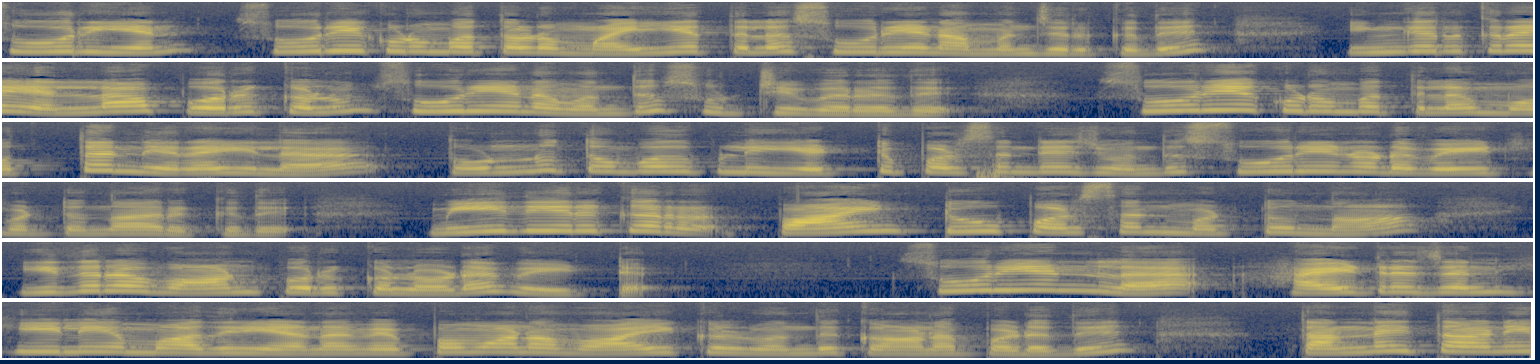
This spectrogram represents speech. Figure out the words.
சூரியன் சூரிய குடும்பத்தோட மையத்தில் சூரியன் அமைஞ்சிருக்குது. இங்கே இருக்கிற எல்லா பொருட்களும் சூரியனை வந்து சுற்றி வருது. சூரிய குடும்பத்தில் மொத்த நிறையில் தொண்ணூத்தொம்பது புள்ளி எட்டு பர்சன்டேஜ் வந்து சூரியனோட வெயிட் மட்டும்தான் இருக்குது. மீதி இருக்கிற பாயிண்ட் டூ பர்சன்ட் மட்டும்தான் இதர வான் பொருட்களோட வெயிட்டு சூரியனில் ஹைட்ரஜன் ஹீலியம் மாதிரியான வெப்பமான வாயுக்கள் வந்து காணப்படுது. தன்னைத்தானே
